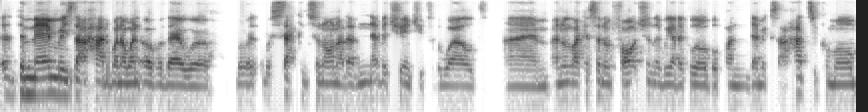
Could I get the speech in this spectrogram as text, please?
the, the memories that I had when I went over there were were, were second to none. I'd have never changed it for the world. Um, and like I said, unfortunately, we had a global pandemic, so I had to come home.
